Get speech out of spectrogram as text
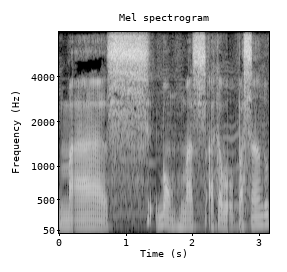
Mas, bom, mas acabou passando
